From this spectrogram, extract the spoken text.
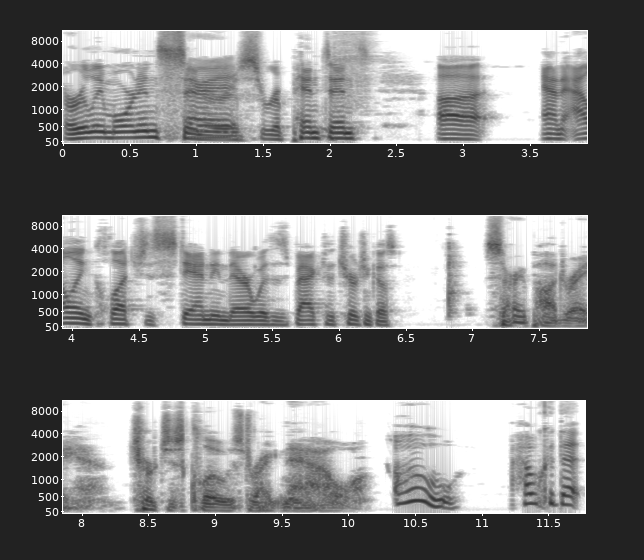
early morning sinners, repentant. Uh, and Alan Clutch is standing there with his back to the church and goes, "Sorry, Padre. Church is closed right now." oh, how could that?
